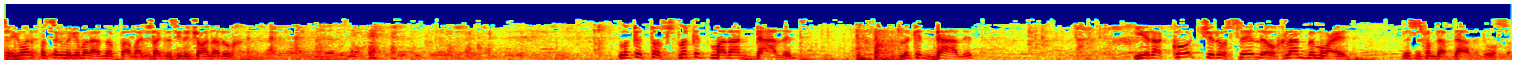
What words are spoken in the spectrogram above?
so you want to posting the Gemara? I have no problem. I just like to see the Shulchan Aruch. look at tos, look at Maran Dalit. Look at Dalit. Yirakot shiroseh leochlan b'moed. This is from Daf Dalet also.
